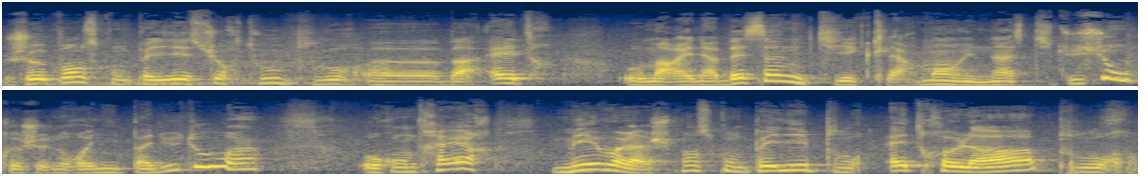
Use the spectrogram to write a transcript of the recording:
je pense qu'on payait surtout pour euh, bah, être au Marina Besson, qui est clairement une institution que je ne renie pas du tout. Hein. Au contraire, mais voilà, je pense qu'on payait pour être là, pour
